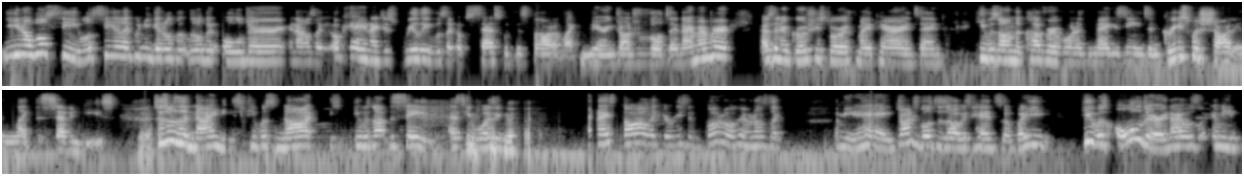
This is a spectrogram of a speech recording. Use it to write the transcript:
you know, we'll see. We'll see like when you get a little bit, little bit older. And I was like, okay. And I just really was like obsessed with this thought of like marrying John Travolta. And I remember I was in a grocery store with my parents and he was on the cover of one of the magazines and Grease was shot in like the 70s. Yeah. So this was the 90s. He was not he was not the same as he was in and I saw like a recent photo of him and I was like, I mean, hey, John Travolta is always handsome, but he he was older and I was I mean,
